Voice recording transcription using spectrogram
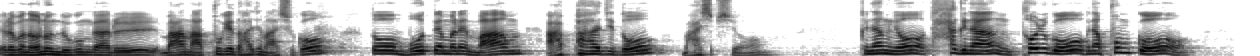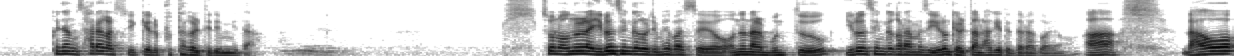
여러분 어느 누군가를 마음 아프게도 하지 마시고 또 무엇 때문에 마음 아파하지도 마십시오. 그냥요 다 그냥 털고 그냥 품고 그냥 살아갈 수 있기를 부탁을 드립니다. 저는 오늘날 이런 생각을 좀 해봤어요. 어느 날 문득 이런 생각을 하면서 이런 결단을 하게 되더라고요. 아 나와,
